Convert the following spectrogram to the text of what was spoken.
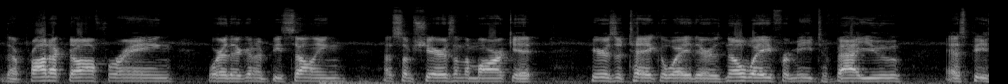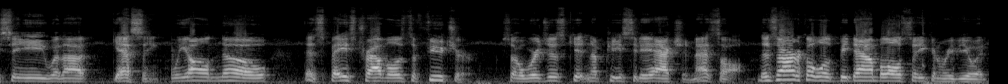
the product offering where they're going to be selling uh, some shares on the market. Here's a takeaway. There is no way for me to value SPC without guessing. We all know that space travel is the future. So we're just getting a piece of the action. That's all. This article will be down below so you can review it.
